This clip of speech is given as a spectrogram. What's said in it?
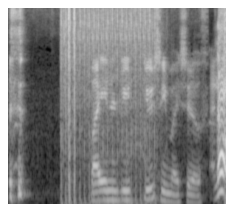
By introducing myself. No,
